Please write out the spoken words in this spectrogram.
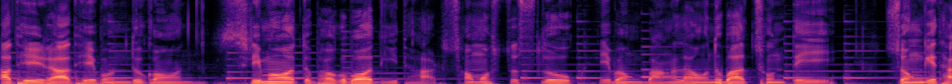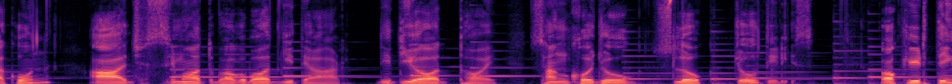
রাধে রাধে বন্ধুগণ, শ্রীমৎ ভগবদ গীতার সমস্ত শ্লোক এবং বাংলা অনুবাদ শুনতে সঙ্গে থাকুন আজ শ্রীমৎ ভগবদ গীতার দ্বিতীয় অধ্যায়, সাংখ্যযোগ, শ্লোক চৌত্রিশ। অকীর্তিং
